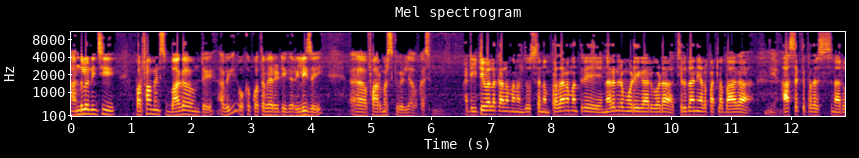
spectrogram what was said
అందులో నుంచి పర్ఫార్మెన్స్ బాగా ఉంటే అవి ఒక కొత్త వెరైటీగా రిలీజ్ అయ్యి ఫార్మర్స్కి వెళ్ళే అవకాశం ఉంది. అంటే ఇటీవల కాలం మనం చూస్తున్నాం ప్రధానమంత్రి నరేంద్ర మోడీ గారు కూడా చిరుధాన్యాల పట్ల బాగా. ఆసక్తి ప్రదర్శిస్తున్నారు.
